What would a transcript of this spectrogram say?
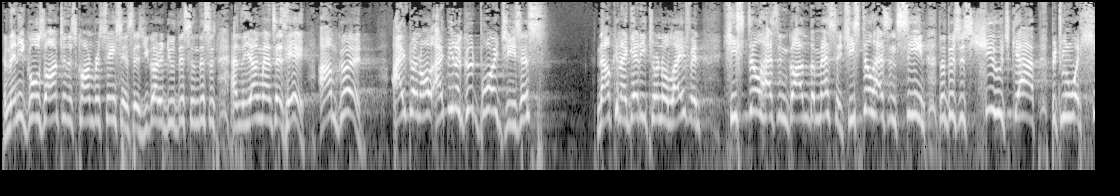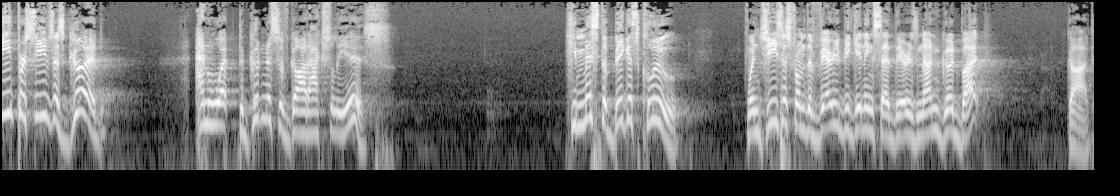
And then he goes on to this conversation and says, you gotta do this and this. And the young man says, hey, I'm good. I've done all, I've been a good boy, Jesus. Now can I get eternal life? And he still hasn't gotten the message. He still hasn't seen that there's this huge gap between what he perceives as good and what the goodness of God actually is. He missed the biggest clue when Jesus from the very beginning said, there is none good but God.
